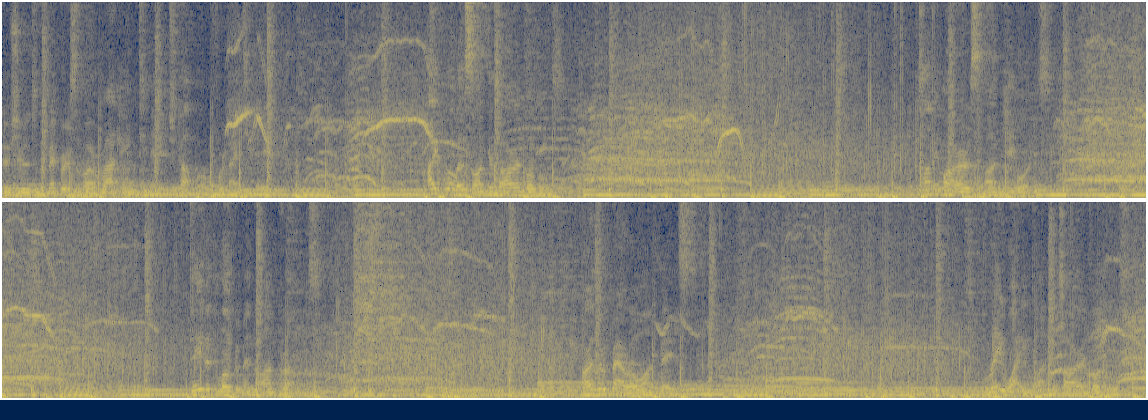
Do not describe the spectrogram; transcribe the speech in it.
introduce you to the members of our rocking teenage combo for 1980. Ike Willis on guitar and vocals. Tommy Mars on keyboards. David Logeman on drums. Arthur Barrow on bass. White on guitar and vocals.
